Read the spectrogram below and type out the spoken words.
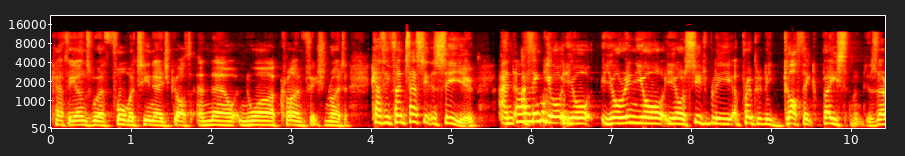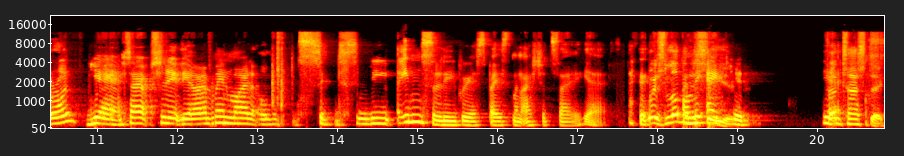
Cathi Unsworth, former teenage goth and now noir crime fiction writer. Cathi, fantastic to see you. And oh, I think you're you're you're in your your suitably appropriately gothic basement. Is that right? Yes, absolutely. I'm in my little insalubrious basement, I should say. Yeah. Well, it's lovely to see you. Yeah. Fantastic.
